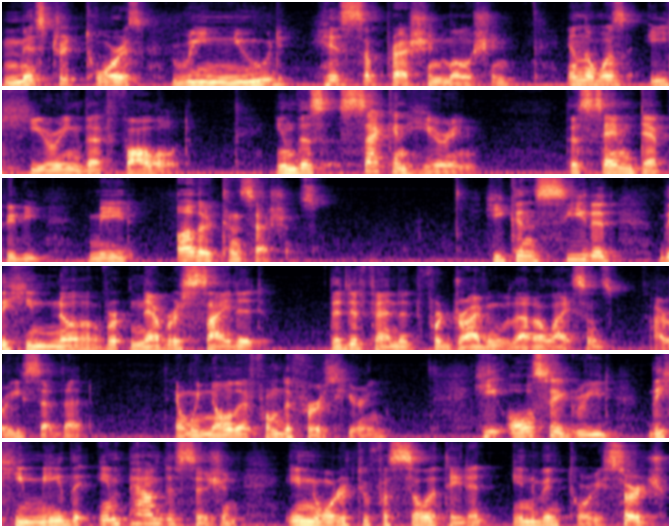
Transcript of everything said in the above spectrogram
Mr. Torres renewed his suppression motion, and there was a hearing that followed. In this second hearing, the same deputy made other concessions. He conceded that he never, never cited the defendant for driving without a license. I already said that, and we know that from the first hearing. He also agreed that he made the impound decision in order to facilitate an inventory search,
